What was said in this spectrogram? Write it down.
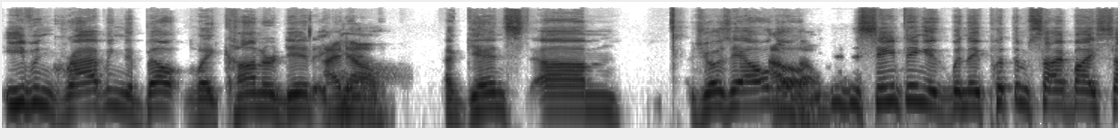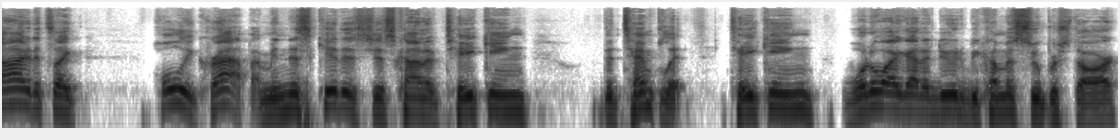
even grabbing the belt like Conor did. I know. against um Jose Aldo. Aldo. Did the same thing when they put them side by side. It's like, holy crap. I mean, this kid is just kind of taking the template, taking what do I got to do to become a superstar?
